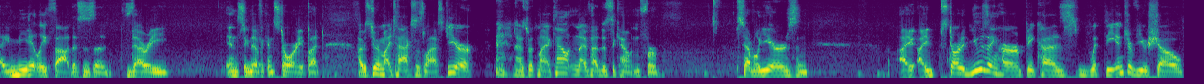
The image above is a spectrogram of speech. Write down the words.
I immediately thought this is a very insignificant story, but I was doing my taxes last year. I was with my accountant. I've had this accountant for several years, and I, I, started using her because with the interview show,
